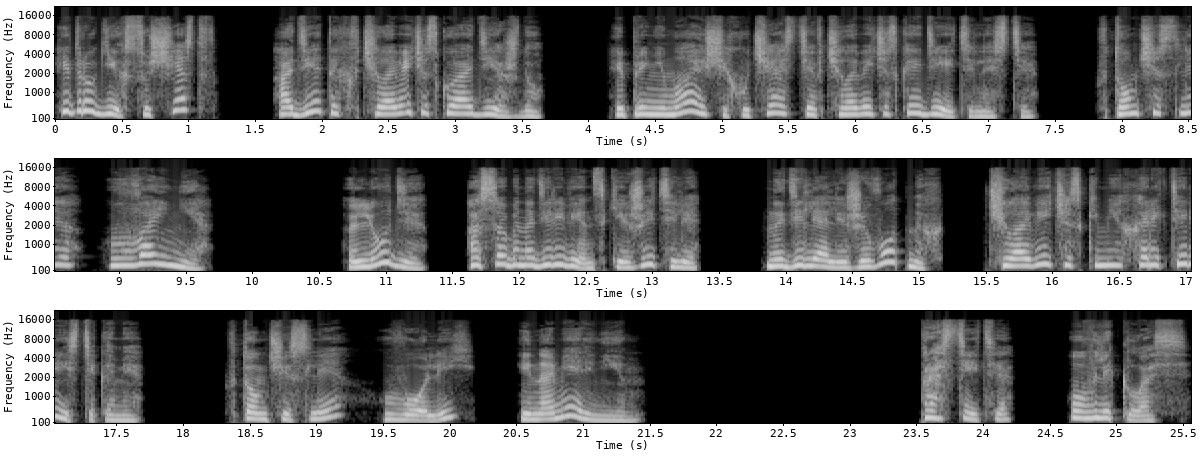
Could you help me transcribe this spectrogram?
и других существ, одетых в человеческую одежду и принимающих участие в человеческой деятельности, в том числе в войне. Люди, особенно деревенские жители, наделяли животных человеческими характеристиками, в том числе волей и намерением. Простите, увлеклась.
